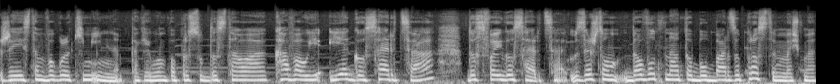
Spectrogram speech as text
że jestem w ogóle kim innym. Tak jakbym po prostu dostała kawał je, jego serca do swojego serca. Zresztą dowód na to był bardzo prosty. Myśmy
